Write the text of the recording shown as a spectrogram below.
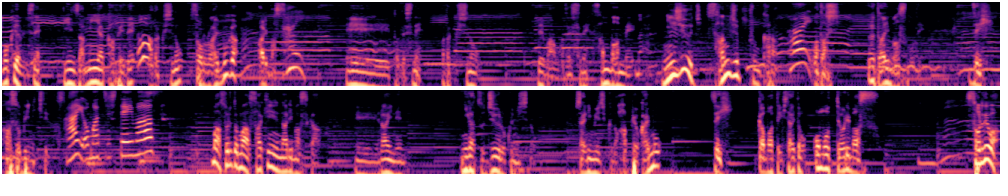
ー木曜日ですね、銀座ミーヤカフェでお私のソロライブがあります。はえーとですね、私の出番はですね、3番目、20時30分から。私、歌いますので、ぜひ遊びに来てください。はい、お待ちしています。まあ、それとまあ先になりますが、えー来年2月16日のシャイニーミュージックの発表会も、ぜひ頑張っていきたいと思っております。それでは、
